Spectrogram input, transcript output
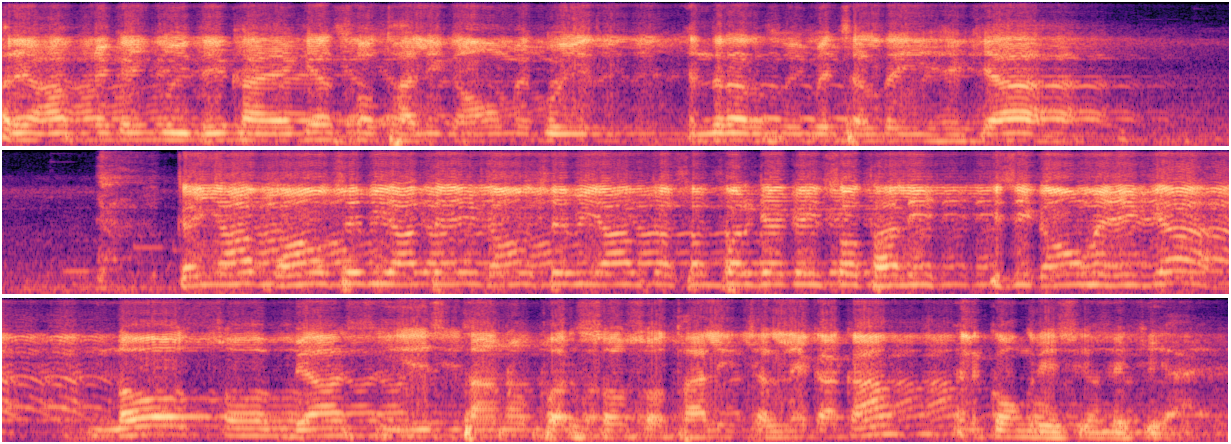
अरे आपने कहीं कोई देखा है क्या? सौ थाली गाँव में कोई इंदिरा रसोई में चल रही है क्या? कहीं आप गाँव से भी आते हैं, गाँव से भी आपका संपर्क है, कहीं सौ थाली किसी गाँव में है क्या? नौ सौ बयासी स्थानों पर सौ सौ थाली चलने का काम इन कांग्रेसियों ने किया है।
